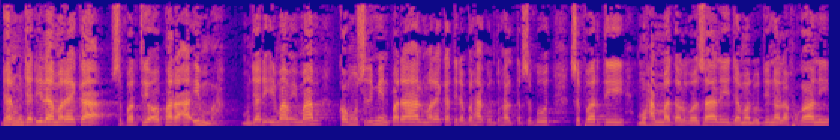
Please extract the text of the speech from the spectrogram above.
dan menjadilah mereka seperti para a'immah menjadi imam-imam kaum muslimin padahal mereka tidak berhak untuk hal tersebut seperti Muhammad Al-Ghazali, Jamaluddin Al-Afghani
